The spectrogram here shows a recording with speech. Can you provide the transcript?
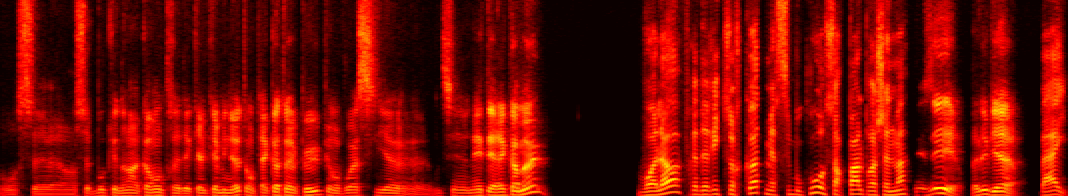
on se, on se boucle une rencontre de quelques minutes, on placote un peu, puis on voit s'il y a un intérêt commun. Voilà, Frédéric Turcotte, merci beaucoup. On se reparle prochainement. Plaisir. Salut, Pierre. Bye.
